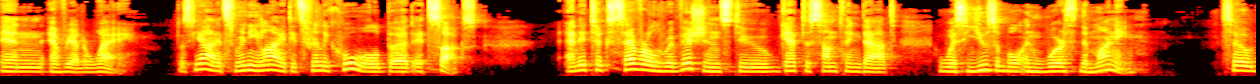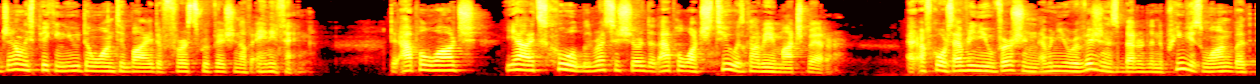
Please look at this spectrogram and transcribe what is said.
in every other way. Because yeah, it's really light, it's really cool, but it sucks. And it took several revisions to get to something that was usable and worth the money. So generally speaking, you don't want to buy the first revision of anything. The Apple Watch, yeah, it's cool, but rest assured that Apple Watch 2 is going to be much better. Of course, every new version, every new revision is better than the previous one, but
